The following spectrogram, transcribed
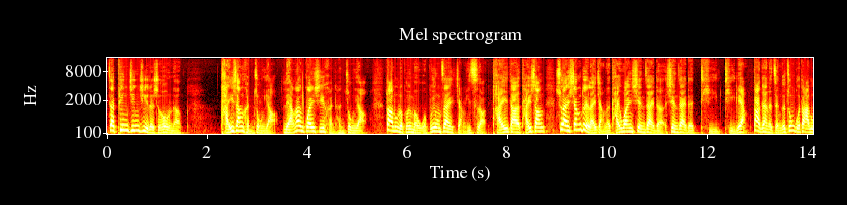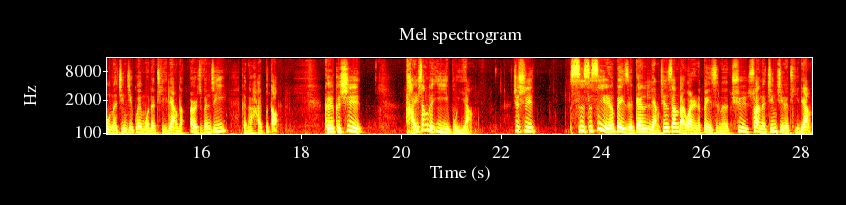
在拼经济的时候呢，台商很重要，两岸关系很很重要。大陆的朋友们，我不用再讲一次啊。台大台商虽然相对来讲呢，台湾现在的现在的体体量，大概呢整个中国大陆呢经济规模的体量的二十分之一，可能还不到。可可是台商的意义不一样，就是十十四亿人的 base 跟两千三百万人的被子呢，去算了经济的体量，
